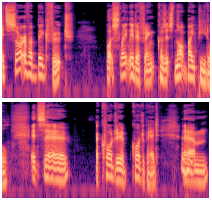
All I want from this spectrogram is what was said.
it's sort of a Bigfoot, but slightly different because it's not bipedal. It's uh, a quadru- quadruped, Mhm. um,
